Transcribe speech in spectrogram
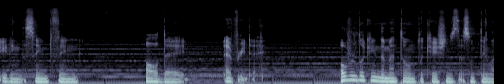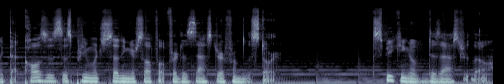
eating the same thing, all day, every day. Overlooking the mental implications that something like that causes is pretty much setting yourself up for disaster from the start. Speaking of disaster though,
